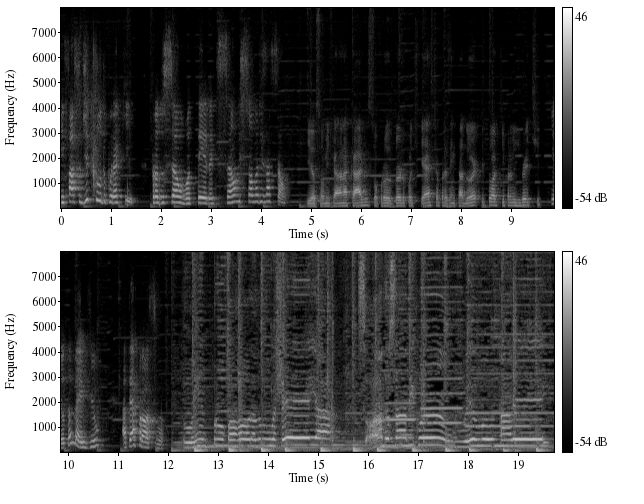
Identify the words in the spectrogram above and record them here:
e faço de tudo por aqui: produção, roteiro, edição e sonorização. E eu sou o Micael Nakagi, sou produtor do podcast, apresentador e estou aqui para me divertir. E eu também, viu? Até a próxima. Tô indo pro forró da lua cheia, só Deus sabe quando eu voltarei.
